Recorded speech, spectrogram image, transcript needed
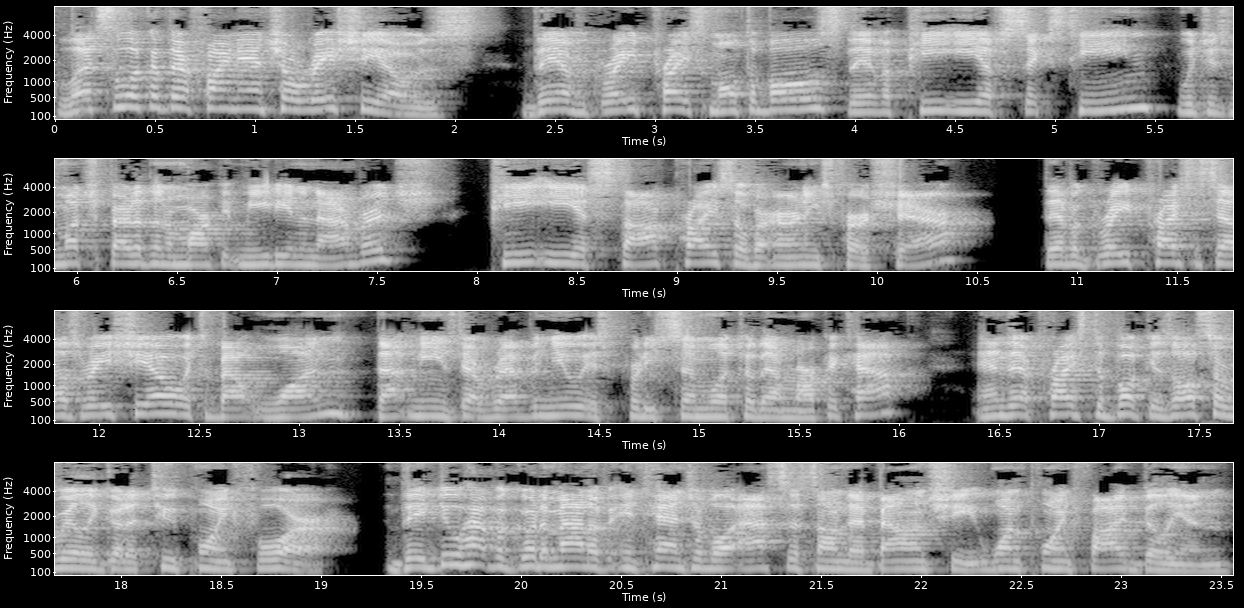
Let's look at their financial ratios. They have great price multiples. They have a PE of 16, which is much better than a market median and average. PE is stock price over earnings per share. They have a great price to sales ratio. It's about one. That means their revenue is pretty similar to their market cap. And their price to book is also really good at 2.4. They do have a good amount of intangible assets on their balance sheet, 1.5 billion.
